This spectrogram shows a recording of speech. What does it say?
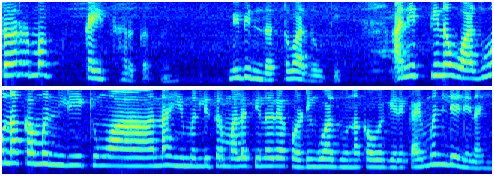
तर मग काहीच हरकत नाही. मी बिंदास्त वाजवते. आणि तिनं वाजवू नका म्हणली किंवा नाही म्हणली तर मला तिनं रेकॉर्डिंग वाजवू नका वगैरे काय म्हणलेली नाही.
